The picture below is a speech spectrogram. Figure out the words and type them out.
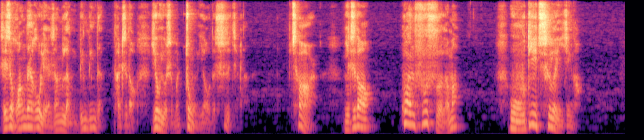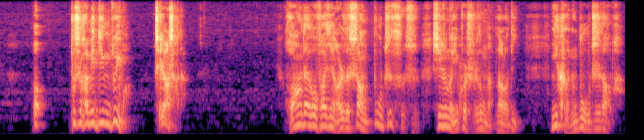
谁知皇太后脸上冷冰冰的，他知道又有什么重要的事情了。彻儿，你知道官夫死了吗？武帝吃了一惊啊！哦，不是还没定罪吗？谁让杀的？皇太后发现儿子尚不知此事，心中的一块石头呢落了地。你可能不知道吧？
